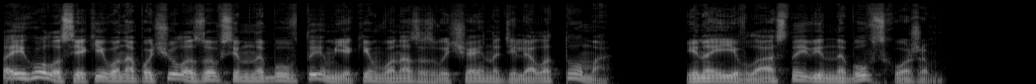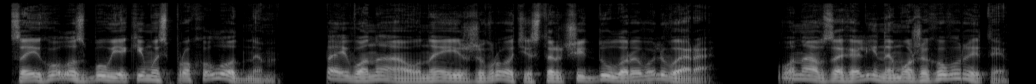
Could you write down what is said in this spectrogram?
Та й голос, який вона почула, зовсім не був тим, яким вона зазвичай наділяла Тома, і на її власний він не був схожим. Цей голос був якимось прохолодним, та й вона у неї ж в роті стерчить дуло револьвера. Вона взагалі не може говорити.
